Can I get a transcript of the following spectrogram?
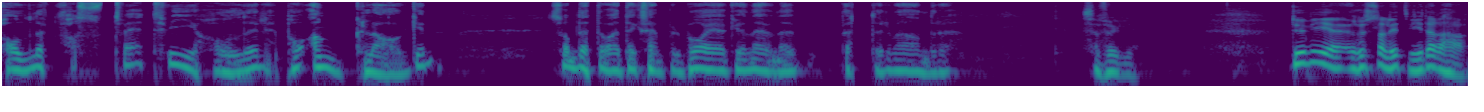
holder fast ved, tviholder på anklagen, som dette var et eksempel på, og jeg kunne nevne bøtter med andre. Selvfølgelig. Du, Vi rusler litt videre her.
